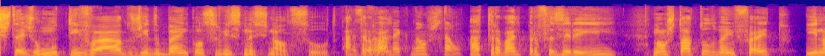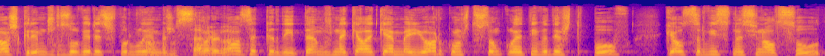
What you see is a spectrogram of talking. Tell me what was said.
estejam motivados e de bem com o Serviço Nacional de Saúde. Há Mas trabalho, é que não estão. Há trabalho para fazer aí. Não está tudo bem feito. E nós queremos resolver esses problemas. Agora, agora, nós acreditamos naquela que é a maior construção coletiva deste povo, que é o Serviço Nacional de Saúde.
